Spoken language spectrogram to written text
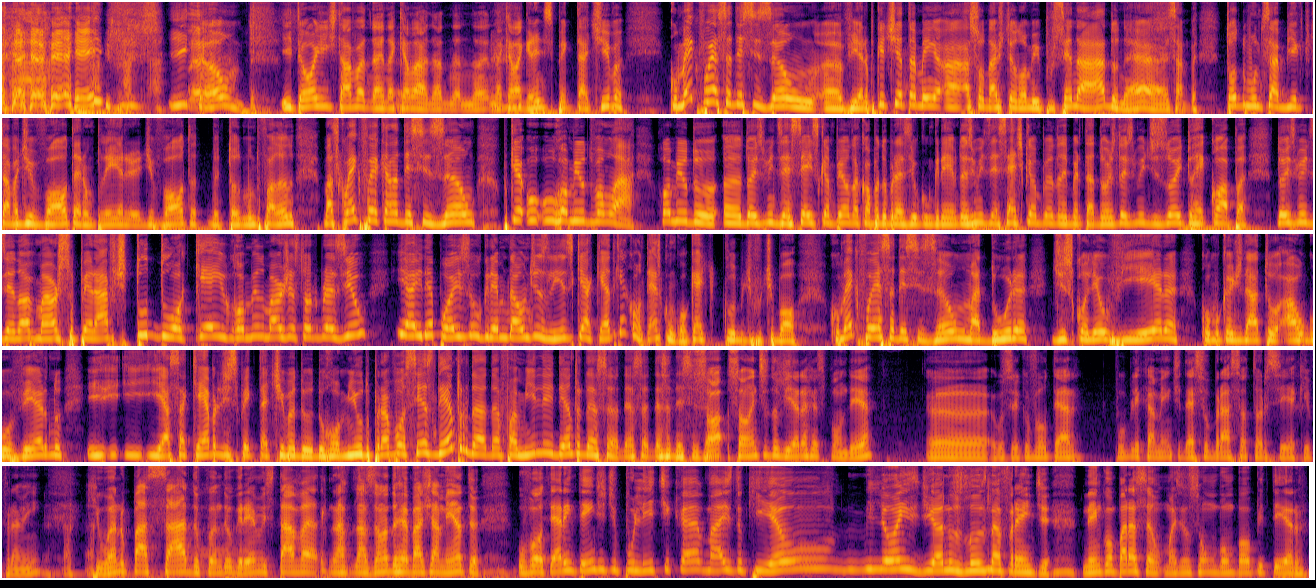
Então, então a gente tava na- naquela, na- na- naquela grande expectativa. Como é que foi essa decisão, ah, Vieira? Porque tinha também a, a sondagem do teu nome pro Senado, né? Sabe- todo mundo sabia que tu tava de volta, era um player de volta, todo mundo falando. Mas como é que foi aquela decisão? Porque o, o Romildo, vamos lá. Romildo, ah, 2016, campeão da Copa do Brasil com o Grêmio. 2017, campeão da Libertadores. 2018, Recopa. 2019, maior superávit. Tudo ok. O Romildo, maior gestor do Brasil. E aí depois o Grêmio dá um deslize, que é a queda que acontece com qualquer clube de futebol. Como é que foi essa decisão madura de escolher o Vieira como candidato ao governo e, e- e essa quebra de expectativa do, do Romildo para vocês dentro da, da família e dentro dessa, dessa, dessa decisão? Só, só antes do Vieira responder, ah, eu gostaria que o Voltaire publicamente desse o braço a torcer aqui pra mim. Que o ano passado, quando o Grêmio estava na, na zona do rebaixamento, o Voltaire entende de política mais do que eu, milhões de anos luz na frente. Nem comparação, mas eu sou um bom palpiteiro.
